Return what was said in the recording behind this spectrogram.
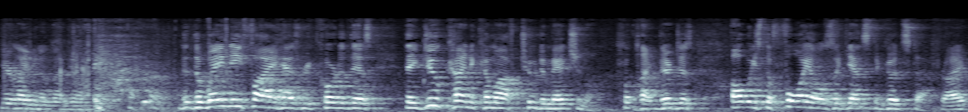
Here, Laman and Lemuel. The, the way Nephi has recorded this, they do kind of come off two dimensional. like they're just always the foils against the good stuff, right?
